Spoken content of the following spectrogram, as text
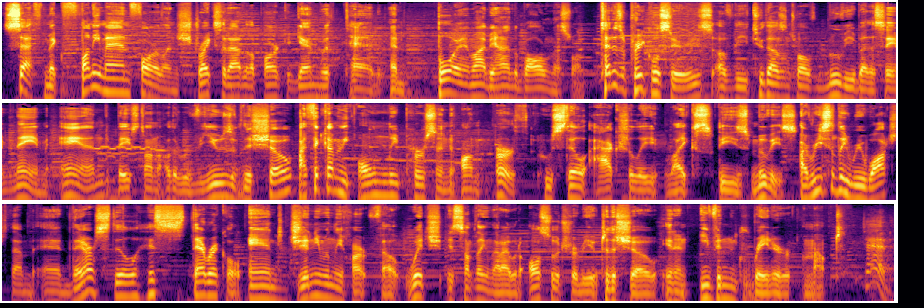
Seth McFunnyman Farland strikes it out of the park again with Ted, and boy am I behind the ball in this one. Ted is a prequel series of the 2012 movie by the same name, and based on other reviews of this show, I think I'm the only person on Earth who still actually likes these movies. I recently rewatched them, and they are still hysterical and genuinely heartfelt, which is something that I would also attribute to the show in an even greater amount. Ted,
